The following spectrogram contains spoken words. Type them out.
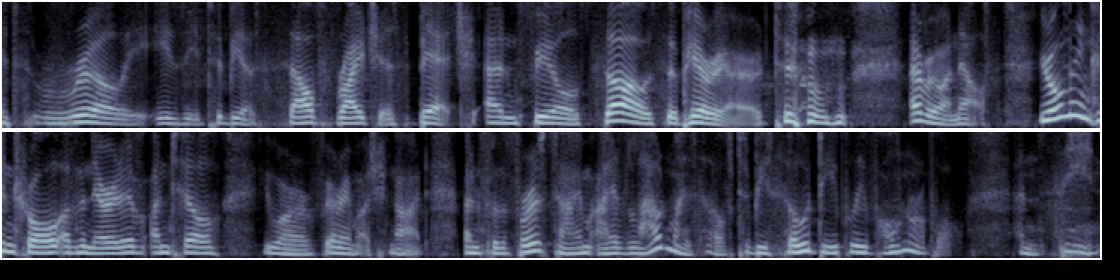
It's really easy to be a self righteous bitch and feel so superior to everyone else. You're only in control of the narrative until you are very much not. And for the first time, I had allowed myself to be so deeply vulnerable and seen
